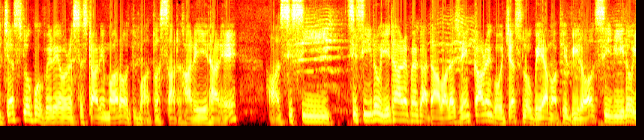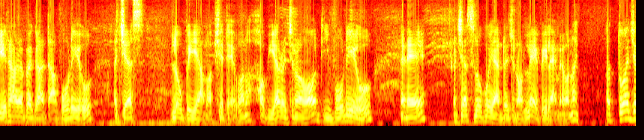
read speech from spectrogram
adjust လုပ်ဖို့ variable resistor တွေမှာတော့ဒီမှာသူစာတခါလေးရေးထားတယ်အာ CC CC လို့ရေးထားတဲ့ဘက်ကဒါပါလဲဆိုရင် current ကို adjust လုပ်ပေးရမှာဖြစ်ပြီးတော့ CV လို့ရေးထားတဲ့ဘက်ကဒါ voltage ကို adjust လုပ်ပေးရမှာဖြစ်တယ်ပေါ့နော်ဟုတ်ပြီအဲ့တော့ကျွန်တော်ဒီ voltage ကိုနည်းနည်း adjust လုပ်ဖို့ရတဲ့အတွက်ကျွန်တော်လှည့်ပေးလိုက်မယ်ပေါ့နော်အတော့ကြ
